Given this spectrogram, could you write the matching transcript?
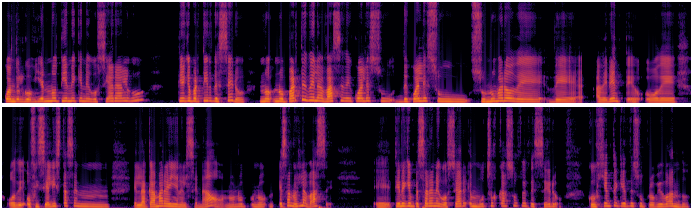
cuando el gobierno tiene que negociar algo, tiene que partir de cero. No, no parte de la base de cuál es su, de cuál es su, su número de, de adherentes o de, o de oficialistas en, en, la Cámara y en el Senado. No, no, no, esa no es la base. Eh, tiene que empezar a negociar en muchos casos desde cero, con gente que es de su propio bando.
